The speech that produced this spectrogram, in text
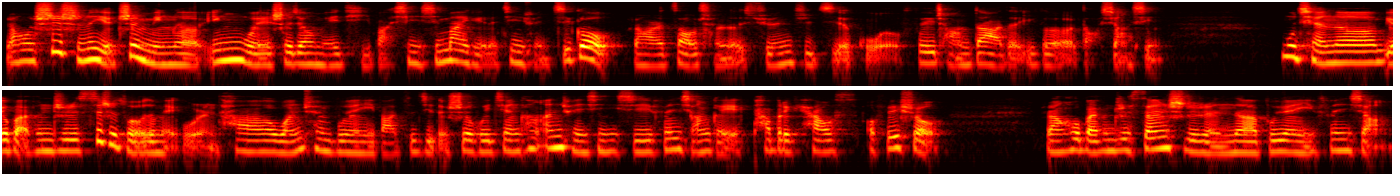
然后事实呢也证明了，因为社交媒体把信息卖给了竞选机构，然而造成了选举结果非常大的一个导向性。目前呢，有百分之四十左右的美国人，他完全不愿意把自己的社会健康安全信息分享给 Public Health Official。然后百分之三十的人呢不愿意分享，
